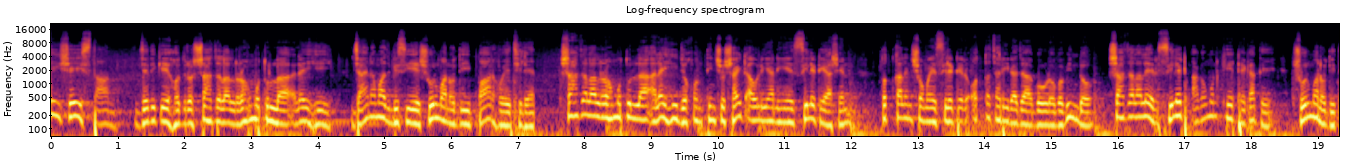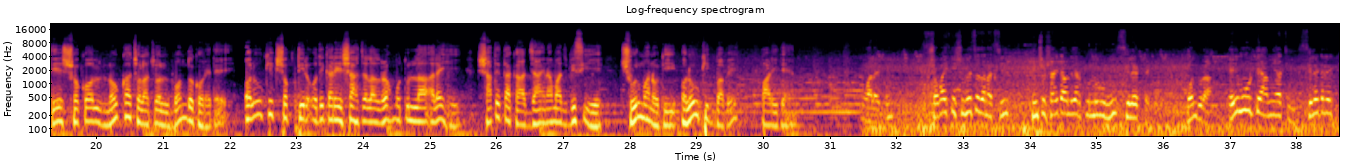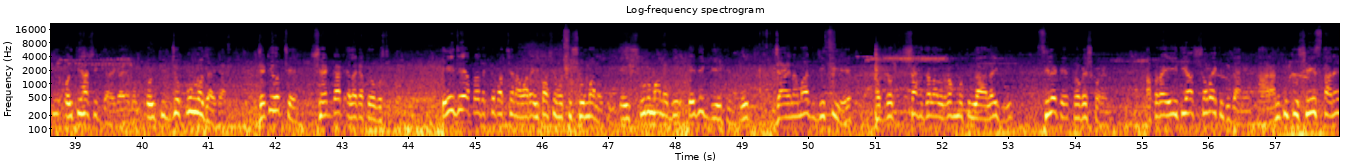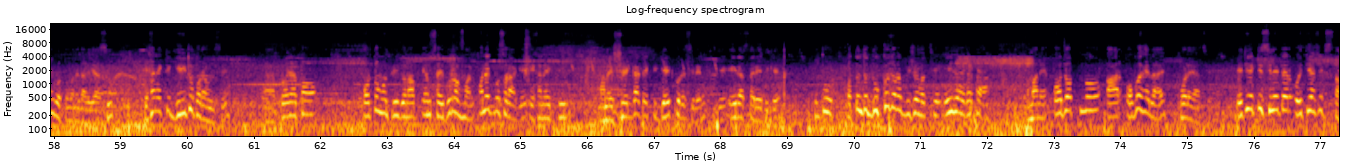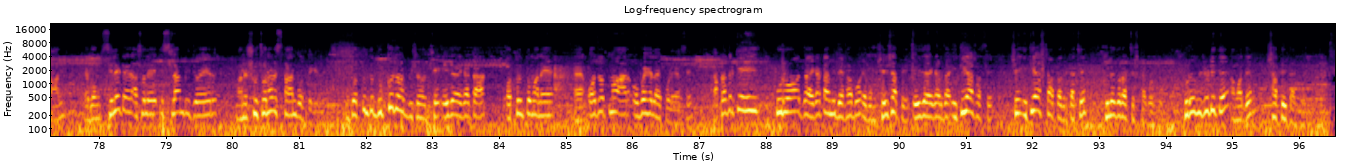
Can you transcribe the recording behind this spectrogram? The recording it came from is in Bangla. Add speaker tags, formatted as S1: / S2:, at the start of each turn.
S1: এই সেই স্থান যেদিকে হজরত শাহজালাল রহমতুল্লাহ আলাইহি জায়নামাজ বিছিয়ে সুরমা নদী পার হয়েছিলেন। শাহজালাল রহমতুল্লাহ আলাইহি যখন তিনশো ষাট আউলিয়া নিয়ে সিলেটে আসেন, তৎকালীন সময়ে সিলেটের অত্যাচারী রাজা গৌড় গোবিন্দ শাহজালালের সিলেট আগমনকে ঠেকাতে সুরমা নদীতে সকল নৌকা চলাচল বন্ধ করে দেয়। অলৌকিক শক্তির অধিকারী শাহজালাল রহমতুল্লাহ আলাইহি সাথে থাকা জায়নামাজ বিছিয়ে সুরমা নদী অলৌকিকভাবে পাড়ি দেন।
S2: ওয়ালাইকুম। সবাইকে শুভেচ্ছা জানাচ্ছি তিনশো ষাট আউলিয়ার পূর্ণভূমি সিলেট থেকে। বন্ধুরা এই মুহূর্তে আমি আছি সিলেটের একটি ঐতিহাসিক জায়গা এবং ঐতিহ্যপূর্ণ জায়গা যেটি হচ্ছে শেখঘাট এলাকাতে অবস্থিত। এই যে আপনারা দেখতে পাচ্ছেন আমার এই পাশে হচ্ছে সুরমা নদী। এই সুরমা নদীর এদিক দিয়ে কিন্তু জায়নামাজ বিছিয়ে হজরত শাহজালাল রহমতুল্লাহ আলাইহি সিলেটে প্রবেশ করেন। আপনারা এই ইতিহাস সবাই কিন্তু জানেন। আর আমি কিন্তু সেই স্থানেই বর্তমানে দাঁড়িয়ে আছি। এখানে একটি গেটও করা হয়েছে। প্রয়াত অর্থমন্ত্রী জনাব এম সাইফুর রহমান অনেক বছর আগে এখানে একটি মানে শেখঘাটে একটি গেট করেছিলেন যে এই রাস্তার এদিকে। কিন্তু অত্যন্ত দুঃখজনক বিষয় হচ্ছে এই জায়গাটা মানে অযত্ন আর অবহেলায় পড়ে আছে। এটি একটি সিলেটের ঐতিহাসিক স্থান এবং সিলেটের আসলে ইসলাম বিজয়ের মানে সূচনার স্থান বলতে গেলে। কিন্তু অত্যন্ত দুঃখজনক বিষয় হচ্ছে এই জায়গাটা অত্যন্ত মানে অযত্ন আর অবহেলায় পড়ে আছে। আপনাদেরকে এই পুরো জায়গাটা আমি দেখাবো এবং সেই সাথে এই জায়গার যা ইতিহাস আছে, সেই ইতিহাসটা আপনাদের কাছে তুলে ধরার চেষ্টা করব। পুরো ভিডিওটিতে আমাদের সাথেই থাকবে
